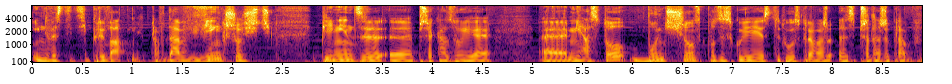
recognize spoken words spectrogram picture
inwestycji prywatnych, prawda? Większość pieniędzy przekazuje miasto, bądź Śląsk pozyskuje je z tytułu sprawa- sprzedaży praw e,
